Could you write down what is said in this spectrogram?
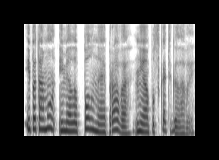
и потому имела полное право не опускать головы.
